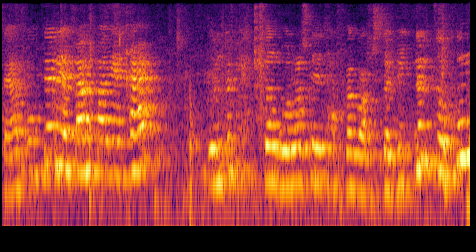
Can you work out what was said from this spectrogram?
За бүгдээрээ баг багийнхаа өндөр татсан гурвалжны талбайг олчлоо. Бид нар зөвхөн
